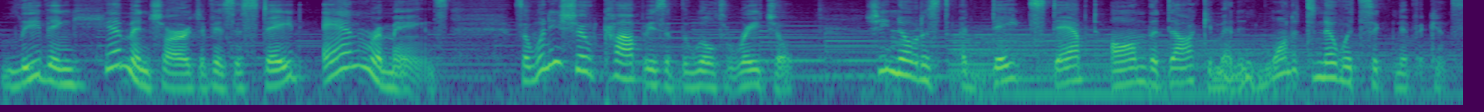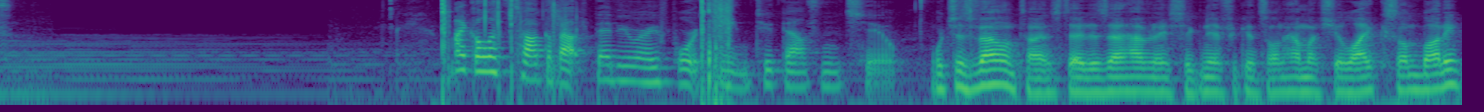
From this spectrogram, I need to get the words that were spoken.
leaving him in charge of his estate and remains. So when he showed copies of the will to Rachel, she noticed a date stamped on the document and wanted to know its significance. Michael, let's talk about February 14, 2002. Which is Valentine's Day. Does that have any significance on how much you like somebody?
